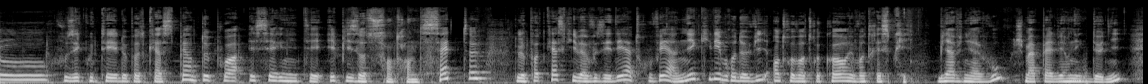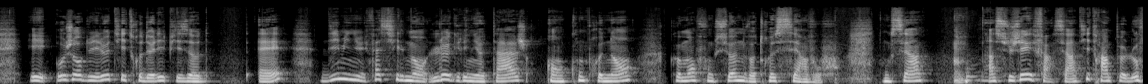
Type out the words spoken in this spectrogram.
Bonjour, vous écoutez le podcast Perte de poids et sérénité épisode 137, le podcast qui va vous aider à trouver un équilibre de vie entre votre corps et votre esprit. Bienvenue à vous, je m'appelle Véronique Denis et aujourd'hui le titre de l'épisode est Diminuer facilement le grignotage en comprenant comment fonctionne votre cerveau. Donc c'est un, un sujet, enfin c'est un titre un peu long,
